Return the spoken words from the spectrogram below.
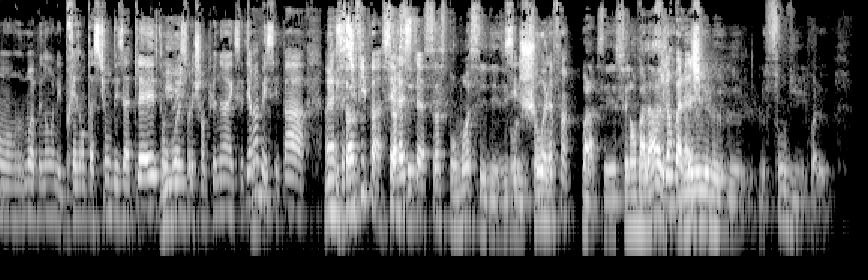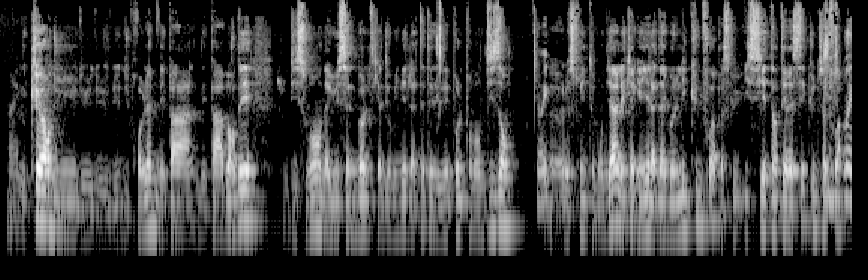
On voit maintenant les présentations des athlètes, on Oui, voit oui. sur les championnats, etc. Oui. Mais c'est pas, voilà, ça, ça- suffit pas. Ça reste, ça, pour moi, c'est des c'est le évolutions. show à la fin. Voilà, c'est l'emballage. C'est l'emballage. Le, le- le fond du, le, Ouais. le cœur du, du- du- du problème n'est pas, n'est pas abordé. Je vous dis souvent, on a eu Usain Bolt qui a dominé de la tête et des épaules pendant 10 ans Oui. euh, le sprint mondial et qui a gagné la Diamond League qu'une fois parce qu'il s'y est intéressé qu'une seule fois. Oui.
